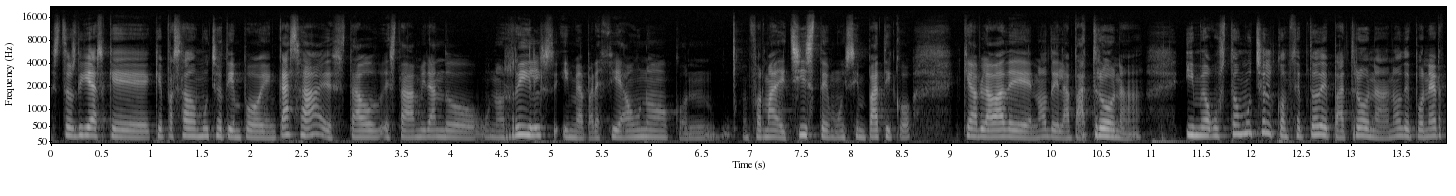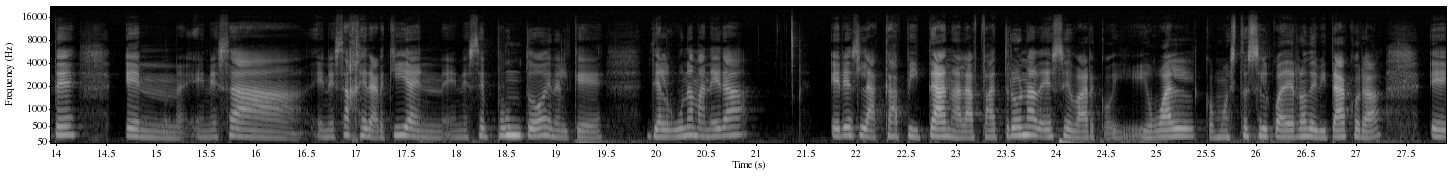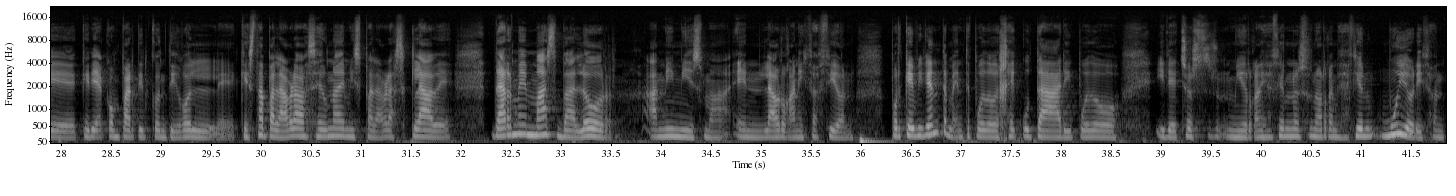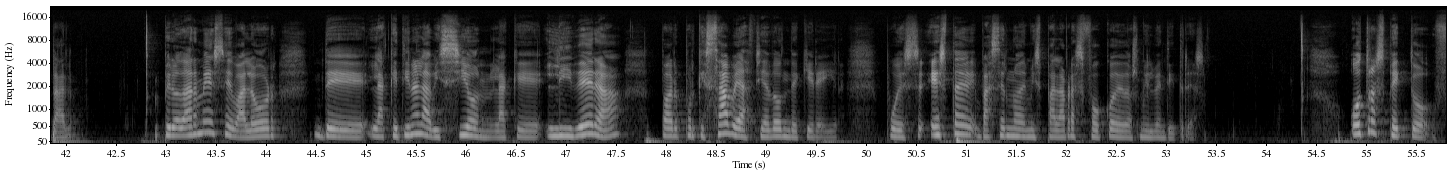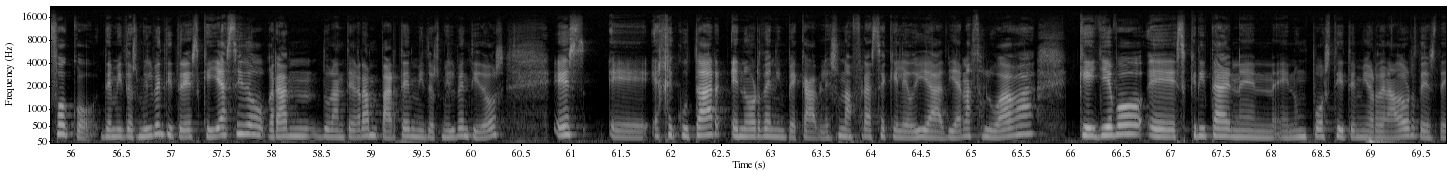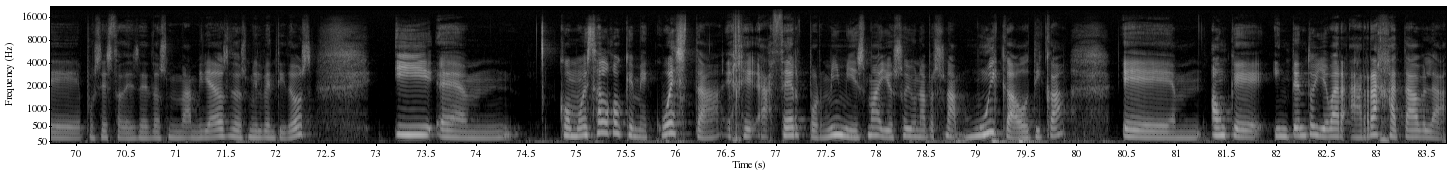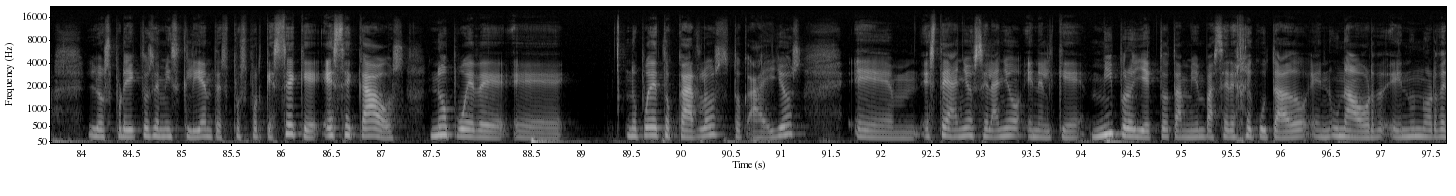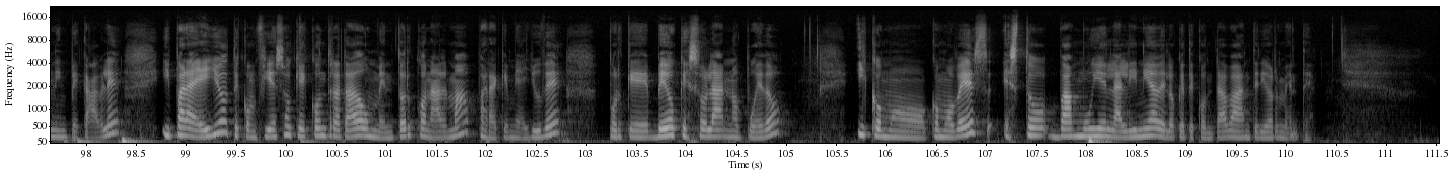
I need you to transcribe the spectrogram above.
estos días que, he pasado mucho tiempo en casa, he estado, estaba mirando unos reels y me aparecía uno con, en forma de chiste muy simpático que hablaba de, ¿no? de la patrona. Y me gustó mucho el concepto de patrona, ¿no? de ponerte en, en, esa, en esa jerarquía, en, en ese punto en el que de alguna manera eres la capitana, la patrona de ese barco. Y igual, como esto es el cuaderno de bitácora, eh, quería compartir contigo eh, que esta palabra va a ser una de mis palabras clave. Darme más valor a mí misma en la organización, porque evidentemente puedo ejecutar y puedo, y de hecho mi organización no es una organización muy horizontal, pero darme ese valor de la que tiene la visión, la que lidera porque sabe hacia dónde quiere ir. Pues este va a ser una de mis palabras foco de 2023. Otro aspecto foco de mi 2023, que ya ha sido gran, durante gran parte de mi 2022, es eh, ejecutar en orden impecable. Es una frase que le oí a Diana Zuluaga, que llevo eh, escrita en, un post-it en mi ordenador desde, pues esto, desde a mediados de 2022. Y em, como es algo que me cuesta hacer por mí misma, yo soy una persona muy caótica, em, aunque intento llevar a rajatabla los proyectos de mis clientes, pues porque sé que ese caos no puede, eh, no puede tocarlos, a ellos. Em, este año es el año en el que mi proyecto también va a ser ejecutado en, una en un orden impecable y para ello te confieso que he contratado a un mentor con alma para que me ayude porque veo que sola no puedo. Y como, como ves, esto va muy en la línea de lo que te contaba anteriormente.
